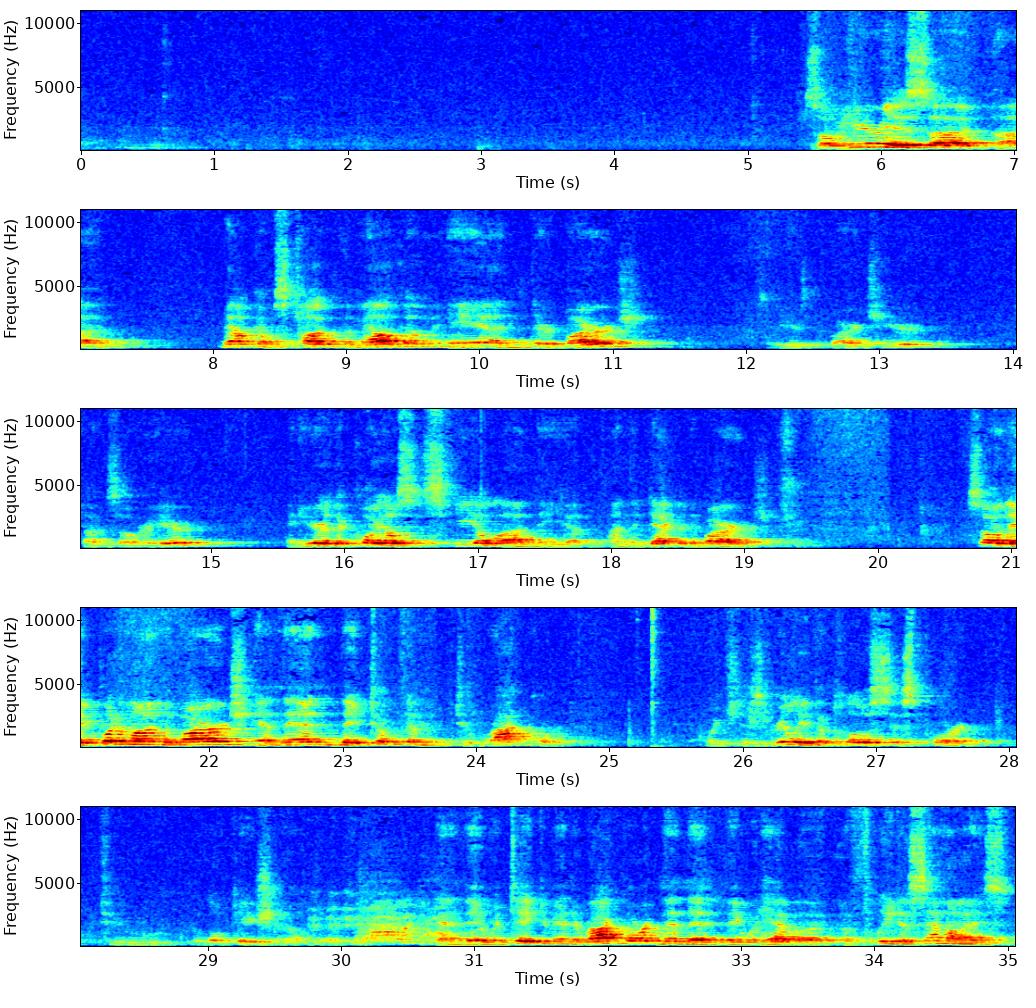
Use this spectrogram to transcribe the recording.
So here is uh, uh, Malcolm's tug, the Malcolm, and their barge. So here's the barge here, tug's over here. And here are the coils of steel on the, uh, on the deck of the barge. So they put them on the barge, and then they took them to Rockport, which is really the closest port to the location out there. And they would take them into Rockport, and then they, they would have a, a, fleet of semis,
